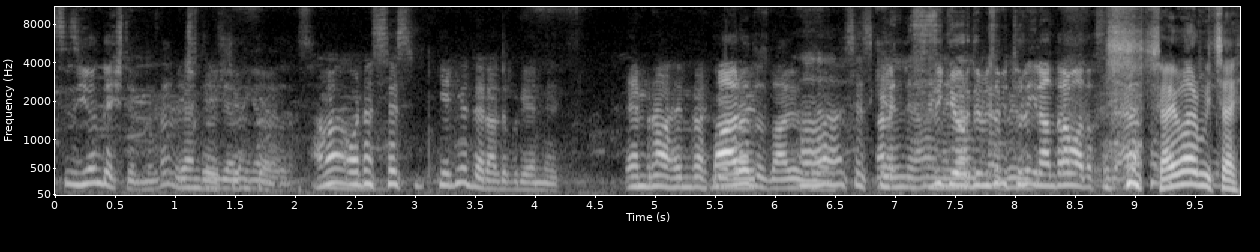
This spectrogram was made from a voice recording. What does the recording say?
Siz yön değiştirdiniz değil mi? Yerden değiştirdik. evet. Ama oradan ses geliyordu herhalde buraya net. Emrah Emrah. diye Bağırıyordunuz, bağırıyordunuz. Ha, ses Hani geldi. sizi gördüğümüzü bir türlü inandıramadık size. Çay var mı çay?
